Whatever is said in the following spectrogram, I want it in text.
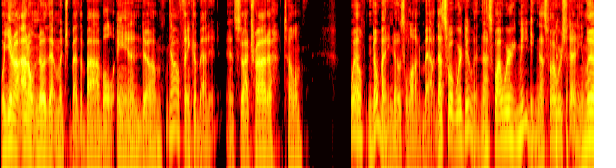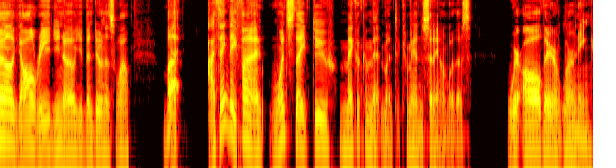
Well, you know, I don't know that much about the Bible, and um, I'll think about it. And so I try to tell them, Well, nobody knows a lot about. it. That's what we're doing. That's why we're meeting. That's why we're studying. well, y'all read, you know, you've been doing this a while. But I think they find once they do make a commitment to come in and sit down with us, we're all there learning.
